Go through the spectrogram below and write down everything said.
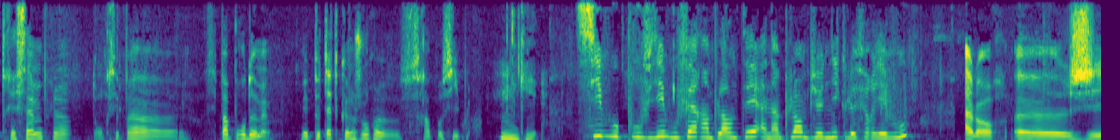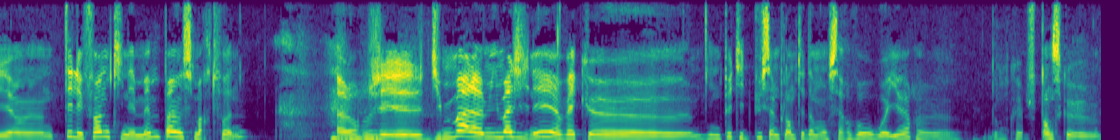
très simples, donc c'est pas, c'est pas pour demain. Mais peut-être qu'un jour ce sera possible. Ok. Si vous pouviez vous faire implanter un implant bionique, le feriez-vous? Alors, euh, j'ai un téléphone qui n'est même pas un smartphone. Alors j'ai du mal à m'imaginer avec euh, une petite puce implantée dans mon cerveau ou ailleurs. euh, donc je pense que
